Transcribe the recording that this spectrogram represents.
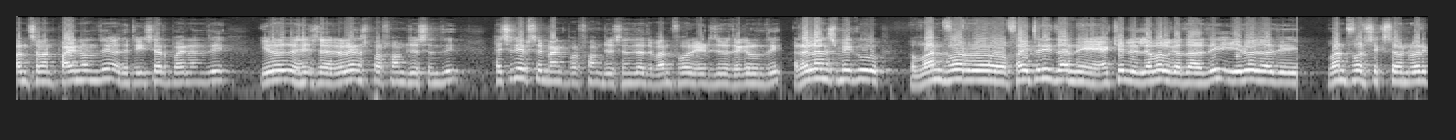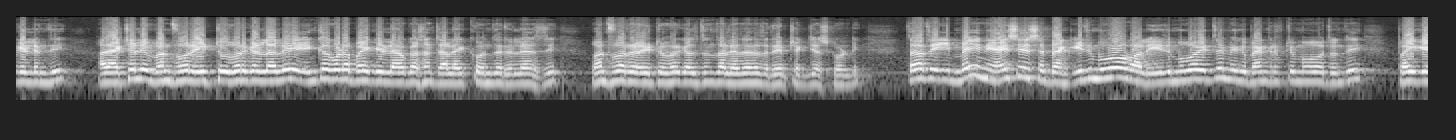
one seven పైన ఉంది. అది టీసీఆర్ పైన ఉంది. ఈరోజు రిలయన్స్ పర్ఫామ్ చేసింది. హెచ్డిఎఫ్సి బ్యాంక్ పర్ఫామ్ చేసింది. అది వన్ ఫోర్ ఎయిట్ జీరో దగ్గర ఉంది. రిలయన్స్ మీకు వన్ ఫోర్ ఫైవ్ త్రీ దాన్ని యాక్చువల్లీ లెవెల్ కదా అది. ఈరోజు అది వన్ ఫోర్ సిక్స్ సెవెన్ వరకు వెళ్ళింది. అది actually one four eight two వరకు వెళ్ళాలి. ఇంకా కూడా పైకి వెళ్ళే అవకాశం చాలా ఎక్కువ ఉంది రిలయన్స్ది వన్ ఫోర్ ఎయిట్ టూ వరకు వెళ్తుందా లేదా రేపు చెక్ చేసుకోండి. తర్వాత ఈ మెయిన్ ఐసిఐసిఐ బ్యాంక్ ఇది మూవ్ అవ్వాలి. ఇది మూవ్ అయితే మీకు బ్యాంక్ నిఫ్టీ మూవ్ అవుతుంది. పైకి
